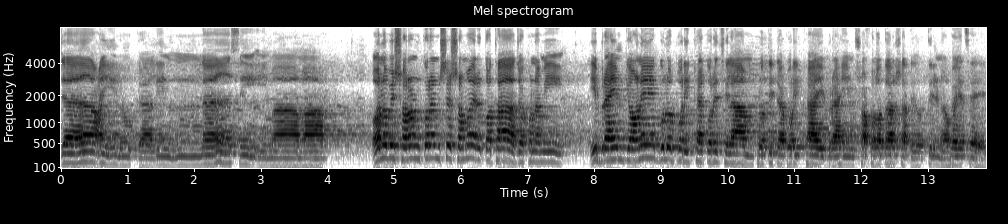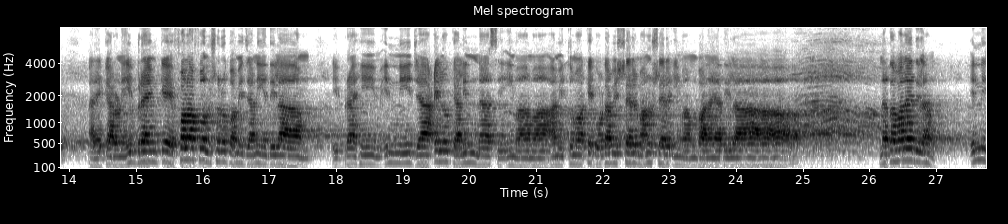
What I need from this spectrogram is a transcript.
جاعلك للناس إماما অনবী স্মরণ করেন সে সময়ের কথা যখন আমি ইব্রাহিমকে অনেকগুলো পরীক্ষা করেছিলাম প্রতিটা পরীক্ষায় ইব্রাহিম সফলতার সাথে উত্তীর্ণ হয়েছে আর এই কারণে ইব্রাহিমকে ফলাফল স্বরূপ আমি জানিয়ে দিলাম ইব্রাহিম ইন্নি জাইলুকা লিন্নাসি ইমামা আমি তোমাকে গোটা বিশ্বের মানুষের ইমাম বানায়া দিলাম নেতা বানায় দিলাম ইন্নি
